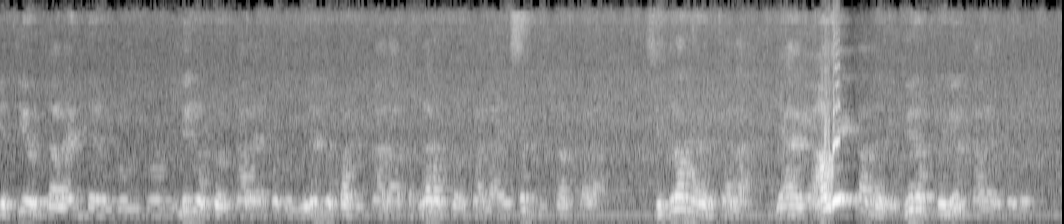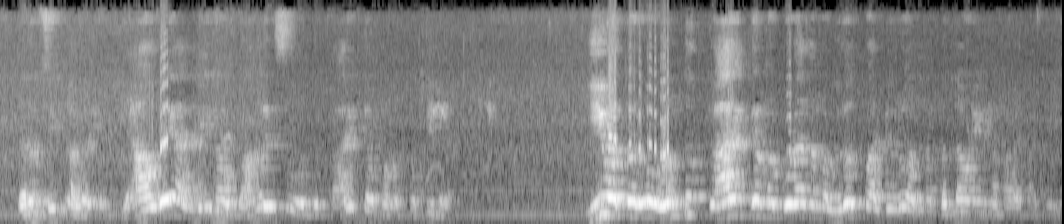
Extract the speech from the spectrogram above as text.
ಜತಿಯವ್ರ ಕಾಲ ಅಂತ ಹೇಳ್ಬೋದು, ಲಿಂಗಪ್ಪ ಅವ್ರ ಕಾಲ ಇರ್ಬೋದು ವೀರೇಂದ್ರ ಪಾಟೀಲ್ ಕಾಲ, ಬಂಗಾರಪ್ಪ ಅವ್ರ ಕಾಲ, ಎಸ್ ಎಂ ಕೃಷ್ಣ ಅವ್ರ ಕಾಲ, ಸಿದ್ದರಾಮಯ್ಯ ಅವ್ರ ಕಾಲ ಯಾವುದೇ ಕಾಲದಲ್ಲಿ ವೀರಪ್ಪ ಮೊಯ್ಲಿಯವ್ರ ಕಾಲ ಇರ್ಬೋದು ಧರ್ಮ ಸಿಂಗ್ ಕಾಲ ಯಾವುದೇ ಆಗಲಿ ನಾವು ಕಾಂಗ್ರೆಸ್ ಒಂದು ಕಾರ್ಯಕ್ರಮವನ್ನು ಕೊಟ್ಟಿದ್ದೇವೆ. ಇವತ್ತರೆಗೂ ಒಂದು ಕಾರ್ಯಕ್ರಮ ಕೂಡ ನಮ್ಮ ವಿರೋಧ ಪಾರ್ಟಿಯವರು ಅದನ್ನ ಬದಲಾವಣೆಯನ್ನ ಮಾಡಕ್ಕಾಗ್ತಿಲ್ಲ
